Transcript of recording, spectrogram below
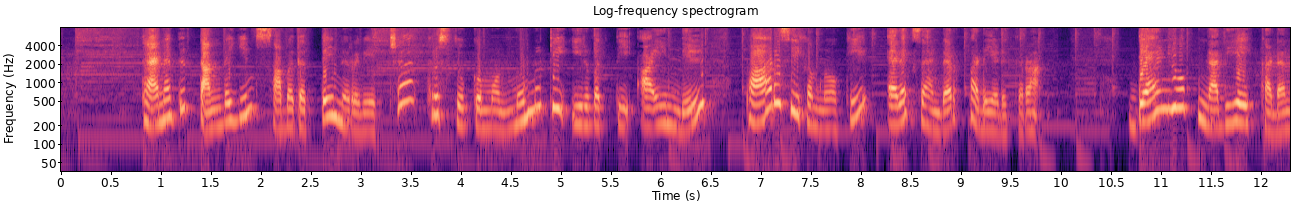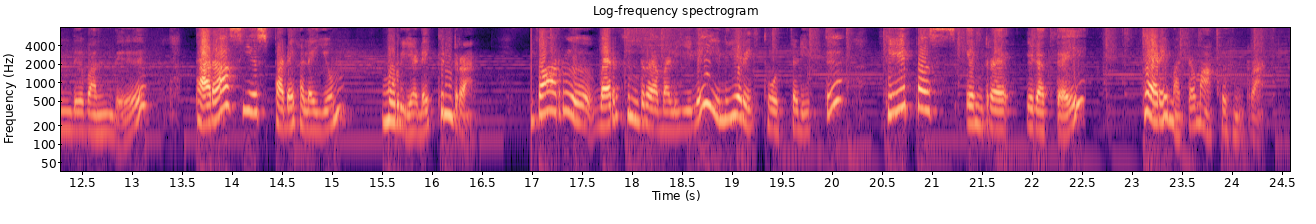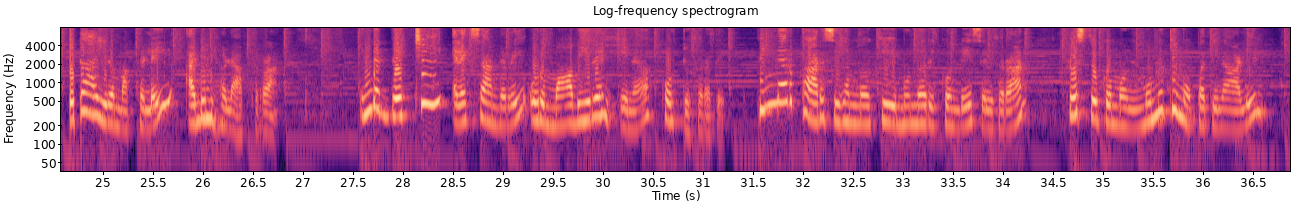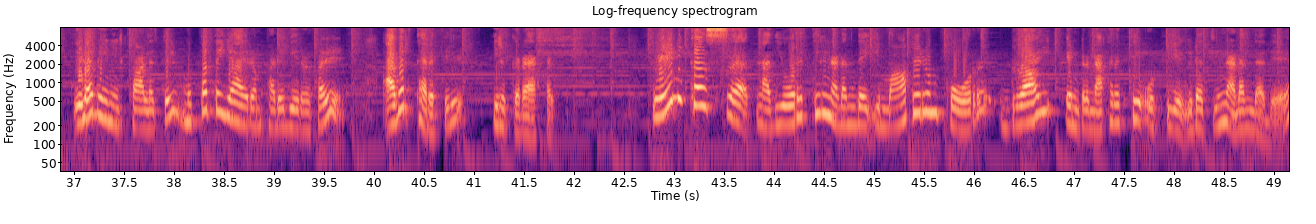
தனது தந்தையின் சபதத்தை நிறைவேற்ற கிறிஸ்துக்கு முன் முன்னூற்றி இருபத்தி ஐந்தில் பாரசீகம் நோக்கி அலெக்சாண்டர் படையெடுக்கிறான். டேன்யூப் நதியை கடந்து வந்து தராசியஸ் படைகளையும் முறியடைக்கின்றான். இவ்வாறு வருகின்ற வழியிலே இலியரை தோற்கடித்து கேபஸ் என்ற இடத்தை தரைமட்டமாக்குகின்றான். எட்டாயிரம் மக்களை அடிமைகளாக்குறான். இந்த வெற்றி அலெக்சாண்டரை ஒரு மாவீரன் என போற்றுகிறது. பின்னர் பாரசீகம் நோக்கி முன்னேறிக்கொண்டே செல்கிறான். கிறிஸ்துக்கு முன் முன்னூற்றி முப்பத்தி நாலில் இளவேனில் காலத்தில் முப்பத்தையாயிரம் படைவீரர்கள் அவர் தரப்பில் இருக்கிறார்கள். ரேனிகஸ் நதியோரத்தில் நடந்த இம்மாபெரும் போர் டிராய் என்ற நகரத்தை ஒட்டிய இடத்தில் நடந்தது.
